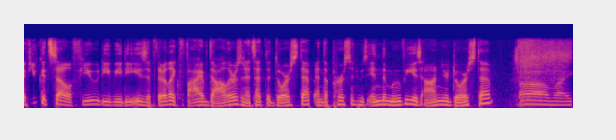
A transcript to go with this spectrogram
if you could sell a few DVDs, if they're like five dollars and it's at the doorstep, and the person who's in the movie is on your doorstep, oh my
